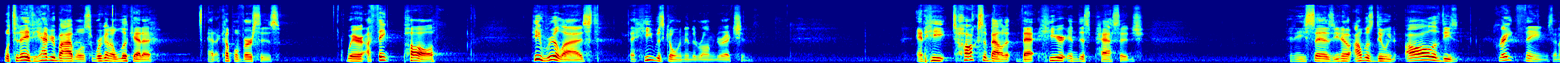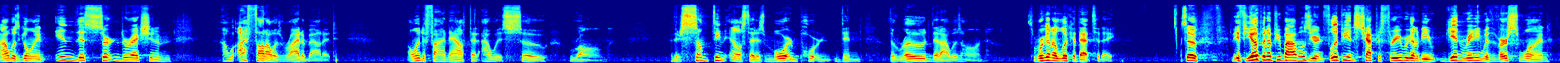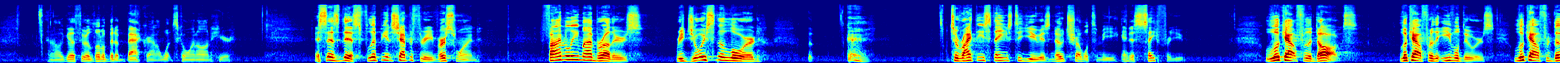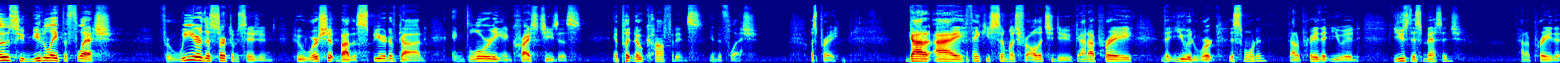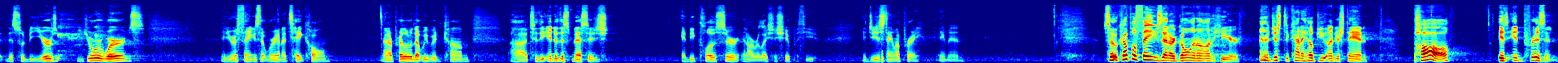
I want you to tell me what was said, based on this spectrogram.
Well, today, if you have your Bibles, we're going to look at a, at a couple verses where I think Paul, he realized that he was going in the wrong direction. And he talks about it, that here in this passage. And he says, You know, I was doing all of these great things, and I was going in this certain direction, and I, I thought I was right about it, only to find out that I was so wrong. There's something else that is more important than the road that I was on. So we're going to look at that today. So if you open up your Bibles, you're in Philippians chapter 3. We're going to begin reading with verse 1. And I'll go through a little bit of background on what's going on here. It says this Philippians chapter 3, verse 1. Finally, my brothers, rejoice in the Lord. to write these things to you is no trouble to me and is safe for you. Look out for the dogs. Look out for the evildoers. Look out for those who mutilate the flesh. For we are the circumcision who worship by the Spirit of God and glory in Christ Jesus and put no confidence in the flesh. Let's pray. God, I thank you so much for all that you do. God, I pray that you would work this morning. God, I pray that you would use this message. God, I pray that this would be yours, your words and your things that we're going to take home. And I pray, Lord, that we would come uh, to the end of this message and be closer in our relationship with you. In Jesus' name I pray. Amen. So, a couple things that are going on here just to kind of help you understand, Paul is in prison.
